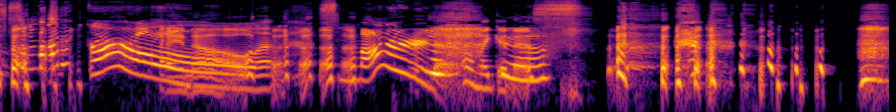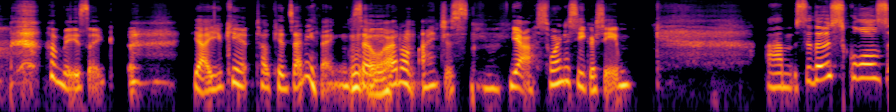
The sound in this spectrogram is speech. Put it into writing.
Smart girl. I know. Smart. Oh my goodness. Amazing. Yeah, you can't tell kids anything. So Mm-mm. I don't, I just, yeah, sworn to secrecy. Um, so those schools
